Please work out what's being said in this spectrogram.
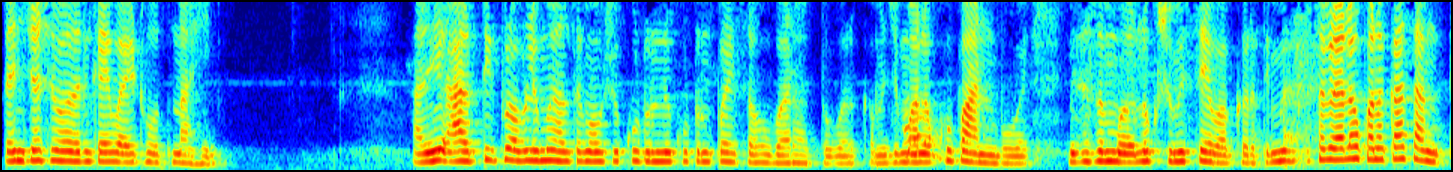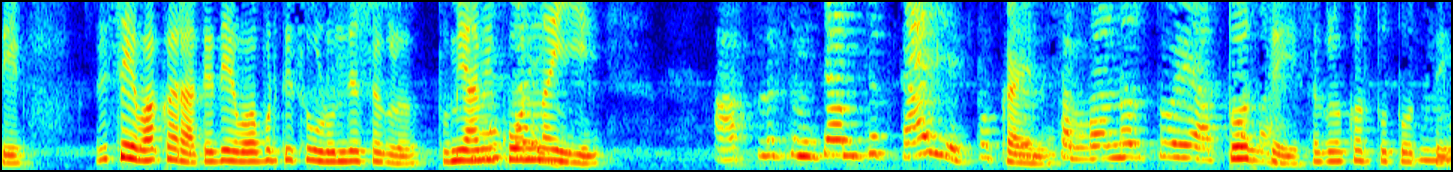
त्यांच्या आशीर्वादाने काही वाईट होत नाही. आणि आर्थिक प्रॉब्लेम म्हणाल तर मावशी कुठून ना कुठून पैसा उभा राहतो बरं का. म्हणजे मला खूप अनुभव आहे. मी जसं लक्ष्मी सेवा करते. मी सगळ्या लोकांना का सांगते? सेवा करा. ते देवावरती सोडून दे सगळं. तुम्ही आम्ही कोण नाहीये. आपलं तुमच्या आमच्यात काय आहे? काय नाही. सांभाळणार तो आहे आपल्याला. तोच आहे. सगळं करतो तोच आहे.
